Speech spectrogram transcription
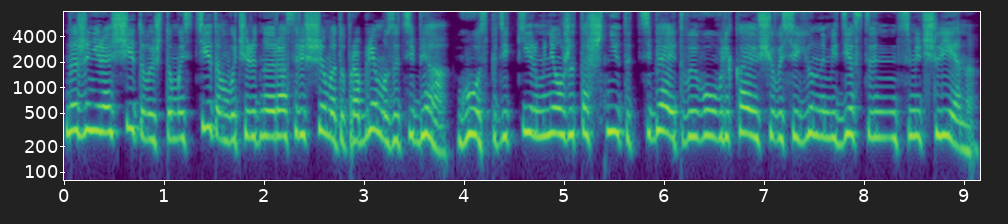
Даже не рассчитывай, что мы с Титом в очередной раз решим эту проблему за тебя. Господи, Кир, меня уже тошнит от тебя и твоего увлекающегося юными девственницами члена.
